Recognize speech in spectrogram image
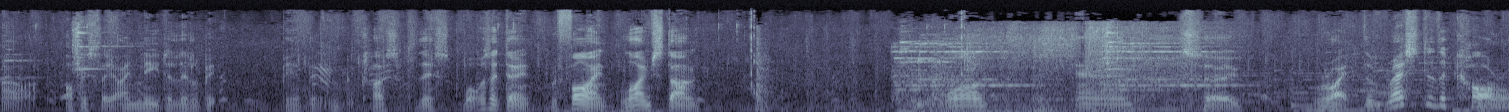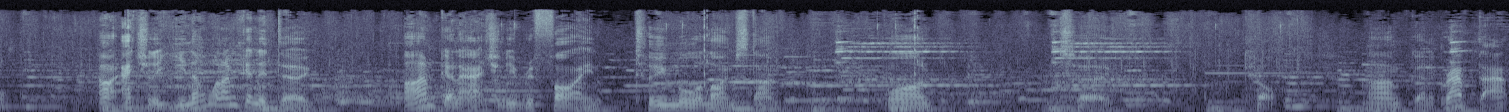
oh, obviously, I need a little bit, be a, bit, a little bit closer to this. What was I doing? Refine limestone. Two. Right, the rest of the coral. Oh, actually, you know what I'm going to do? I'm going to actually refine two more limestone. One, two. Cool. I'm going to grab that,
